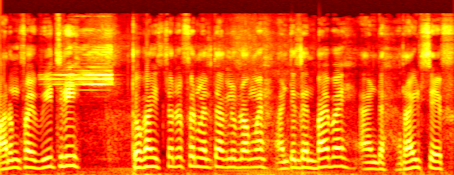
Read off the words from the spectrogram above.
R one five V three तो गाइस चलो फिर मिलते हैं अगले ब्लॉग में। Until then bye bye and ride safe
